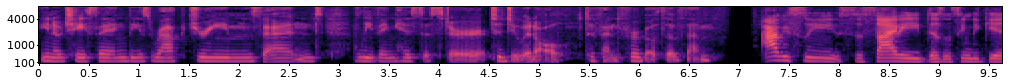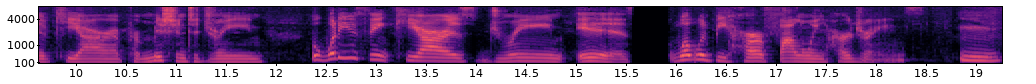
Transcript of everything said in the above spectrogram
you know chasing these rap dreams and leaving his sister to do it all to fend for both of them obviously society doesn't seem to give kiara permission to dream but what do you think kiara's dream is what would be her following her dreams mm.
